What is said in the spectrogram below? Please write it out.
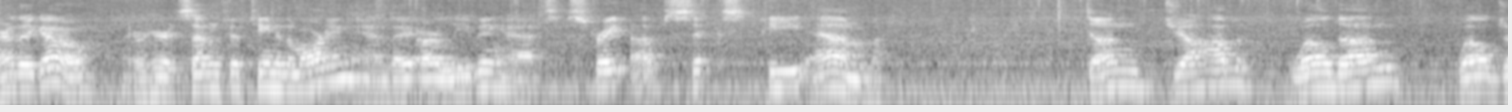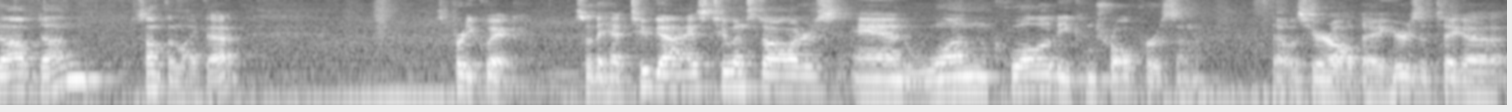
There they go. They were here at 7.15 in the morning and they are leaving at straight up 6 p.m. Done job, well done, well job done, something like that. It's pretty quick. So they had two guys, two installers, and one quality control person that was here all day. Here's a take a,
